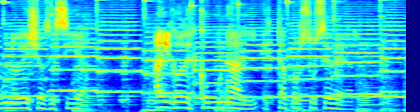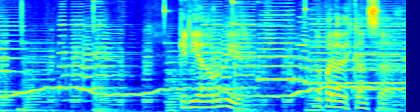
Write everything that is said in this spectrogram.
Uno de ellos decía, algo descomunal está por suceder. Quería dormir, no para descansar,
